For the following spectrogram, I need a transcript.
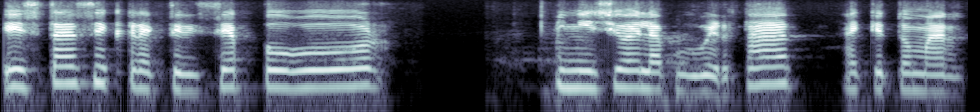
Esta se caracteriza por inicio de la pubertad, hay que tomar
